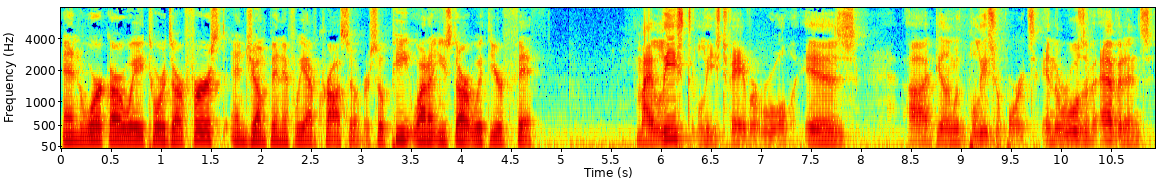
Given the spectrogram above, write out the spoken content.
and work our way towards our first and jump in if we have crossover. So, Pete, why don't you start with your fifth? My least least favorite rule is uh, dealing with police reports. In the rules of evidence,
